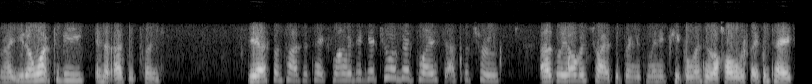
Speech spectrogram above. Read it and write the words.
right? You don't want to be in an ugly place. Yes, sometimes it takes longer to get to a good place. That's the truth. Ugly always tries to bring as many people into the hole as they can take.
